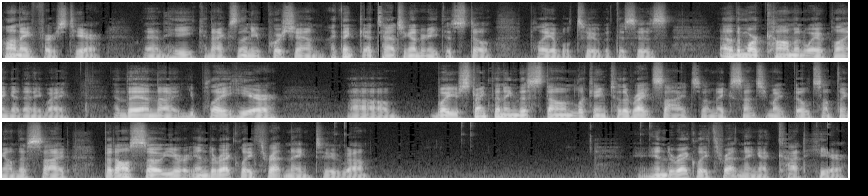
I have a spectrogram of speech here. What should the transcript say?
Hane first here. Then he connects, and then you push in. I think attaching underneath is still playable too, but this is uh, the more common way of playing it anyway. And then uh, you play here. Um, well, you're strengthening this stone looking to the right side, so it makes sense. You might build something on this side, but also you're indirectly threatening to uh, indirectly threatening a cut here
